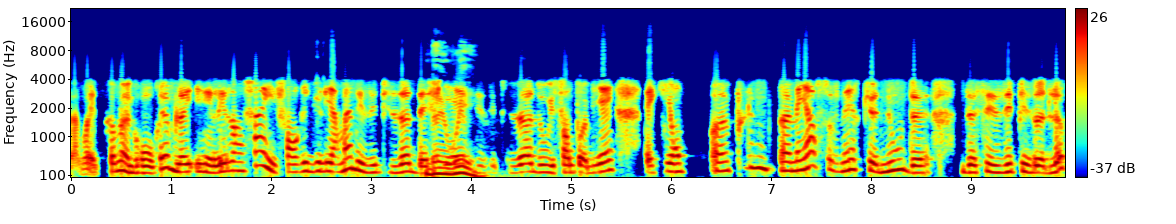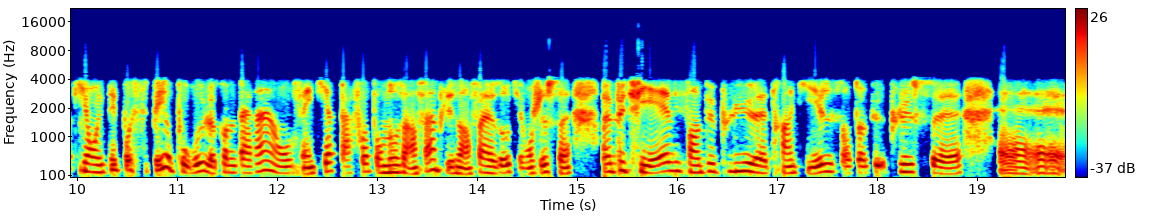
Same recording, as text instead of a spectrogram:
ça va être comme un gros rhume. Là. Et les enfants, ils font régulièrement des épisodes de ben des épisodes où ils sont pas bien, et qui ont un plus un meilleur souvenir que nous de, de ces épisodes-là qui ont été pas si pires pour eux. Là. Comme parents, on s'inquiète parfois pour nos enfants, puis les enfants, eux autres, ils ont juste un, peu de fièvre, ils sont un peu plus euh, tranquilles, ils sont un peu plus euh, euh,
